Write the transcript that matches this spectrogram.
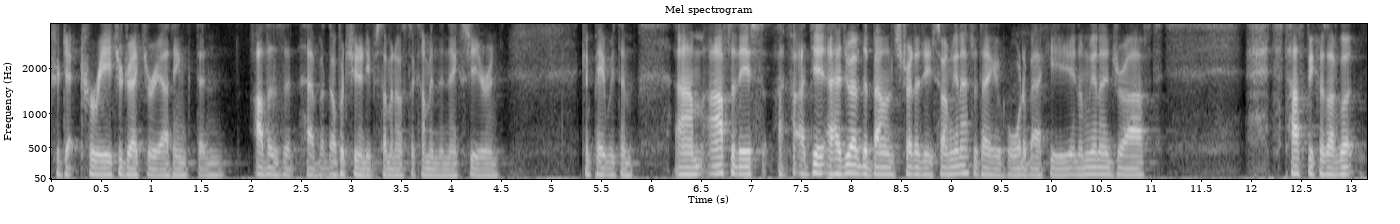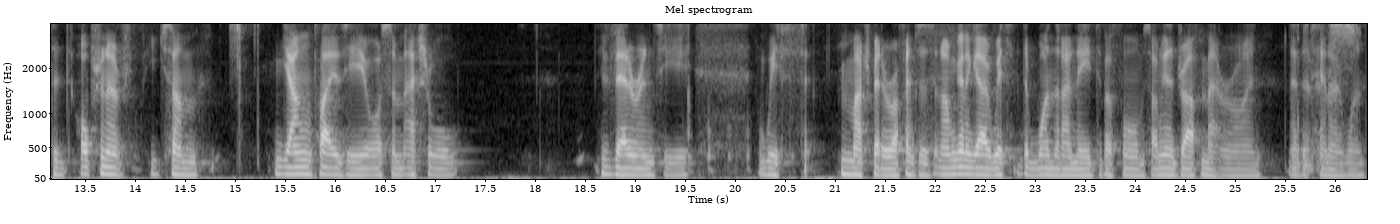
traje- career trajectory, I think, than others that have the opportunity for someone else to come in the next year and compete with them. Um, after this, I, I, did, I do have the balanced strategy, so I'm going to have to take a quarterback here, and I'm going to draft. It's tough because I've got the option of some young players here or some actual veterans here with much better offenses, and I'm going to go with the one that I need to perform. So I'm going to draft Matt Ryan at the That's- 1001.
